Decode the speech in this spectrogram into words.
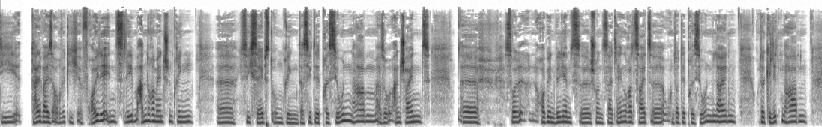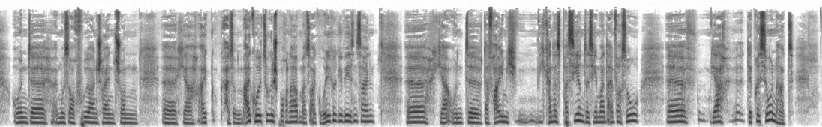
die teilweise auch wirklich äh, Freude ins Leben anderer Menschen bringen, äh, sich selbst umbringen, dass sie Depressionen haben. Also anscheinend äh, soll Robin Williams äh, schon seit längerer Zeit äh, unter Depressionen leiden oder gelitten haben. Und äh, er muss auch früher anscheinend schon äh, ja, Al also Alkohol zugesprochen haben, als Alkoholiker gewesen sein. Äh, ja, und äh, da frage ich mich, wie kann das passieren, dass jemand einfach so äh, ja, Depressionen hat?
